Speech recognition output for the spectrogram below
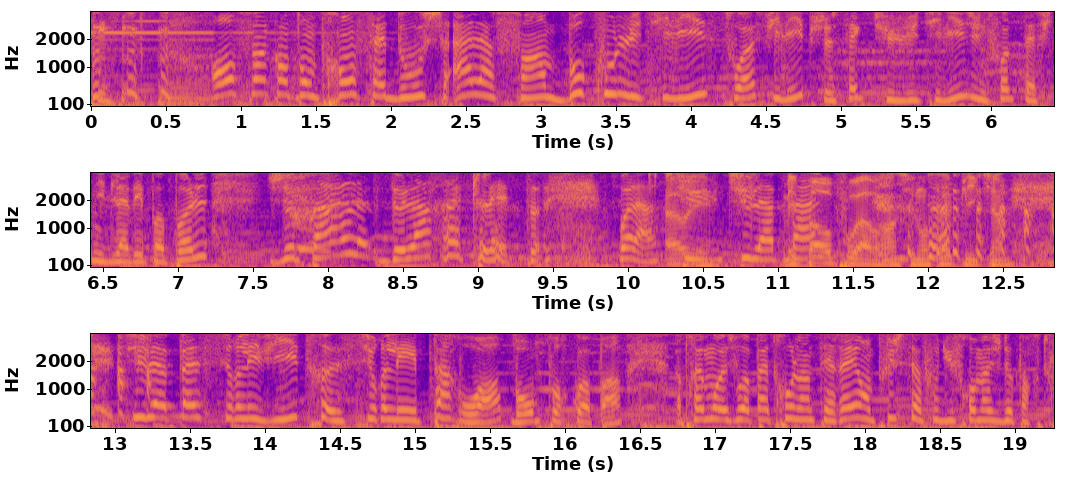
enfin, quand on prend sa douche, à la fin, beaucoup l'utilisent. Toi, Philippe, je sais que tu l'utilises une fois que tu as fini de laver Popol. Je parle de la raclette. Voilà, Ah tu, oui. tu la Mais passes. pas au poivre, hein, sinon ça pique. hein. Tu la passes sur les vitres, sur les parois. Bon, pourquoi pas. Après, moi, je vois pas trop l'intérêt. En plus, ça fout du fromage de partout.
